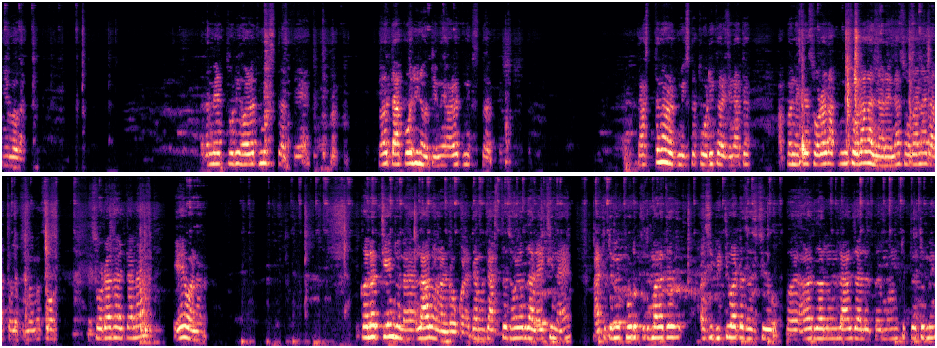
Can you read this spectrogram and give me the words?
हे बघा. आता मी थोडी हळद मिक्स करते. हळद दाखवली नव्हती मी हळद मिक्स करते. जास्त ना हळद मिक्स कर थोडी करायची. ना आता आपण याच्यात सोडा टाक मी सोडा घालणार आहे ना? सोडा नाही दाखवला तुम्हाला मग सो सोडा घालताना हे होणार. कलर चेंज होणार लाल होणार ढोकळा त्यामुळे जास्त हळद घालायची नाही. आता तुम्ही फूड तुम्हाला जर अशी भीती वाटत असेल हळद घालून लाल झालं तर म्हणून तिथं तुम्ही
